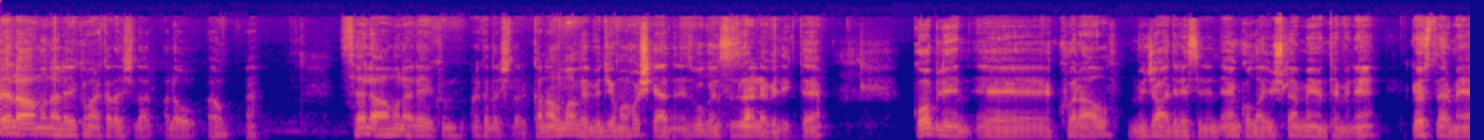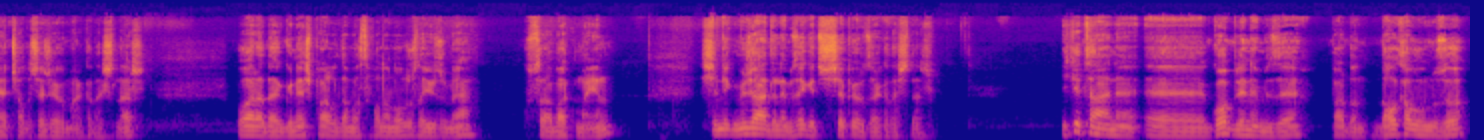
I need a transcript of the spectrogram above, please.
Selamun aleyküm arkadaşlar. Alo. Alo. Selamun aleyküm arkadaşlar. Kanalıma ve videoma hoş geldiniz. Bugün sizlerle birlikte Goblin eee kural mücadelesinin en kolay üçlenme yöntemini göstermeye çalışacağım arkadaşlar. Bu arada güneş parıldaması falan olursa yüzüme kusura bakmayın. Şimdi mücadelemize geçiş yapıyoruz arkadaşlar. İki tane eee goblinimizi pardon dal kavuğumuzu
